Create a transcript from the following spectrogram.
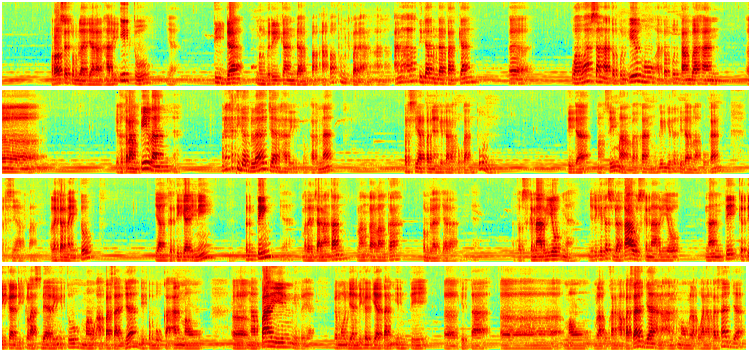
proses pembelajaran hari itu ya tidak memberikan dampak apa pun kepada anak-anak. Anak-anak tidak mendapatkan uh, wawasan ataupun ilmu ataupun tambahan uh, ya, keterampilan. Mereka tidak belajar hari itu karena persiapan yang kita lakukan pun tidak maksimal bahkan mungkin kita tidak melakukan persiapan. Oleh karena itu yang ketiga ini penting ya, merencanakan langkah-langkah pembelajaran ya, atau skenario nya. Jadi kita sudah tahu skenario nanti ketika di kelas daring itu mau apa saja, di pembukaan mau e, ngapain gitu ya. Kemudian di kegiatan inti e, kita e, mau melakukan apa saja, anak-anak mau melakukan apa saja.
